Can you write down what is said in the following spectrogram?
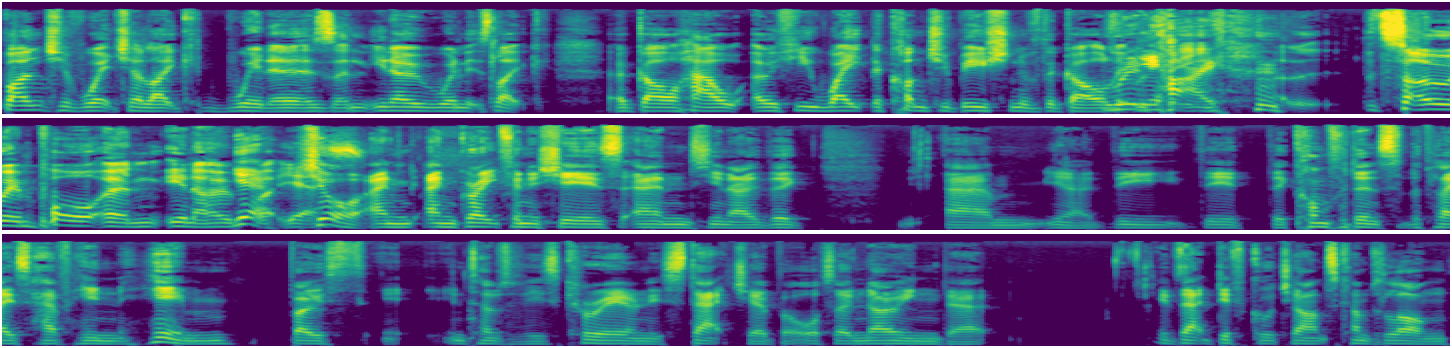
bunch of which are like winners, and you know when it's like a goal, how if you weight the contribution of the goal, really high, so important, you know. Yeah, yes. sure, and and great finishes, and you know the, um, you know the the the confidence that the players have in him, both in terms of his career and his stature, but also knowing that if that difficult chance comes along,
